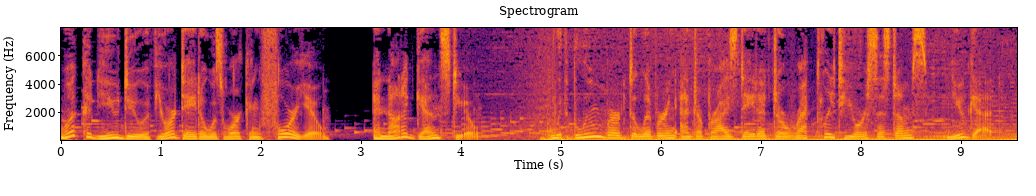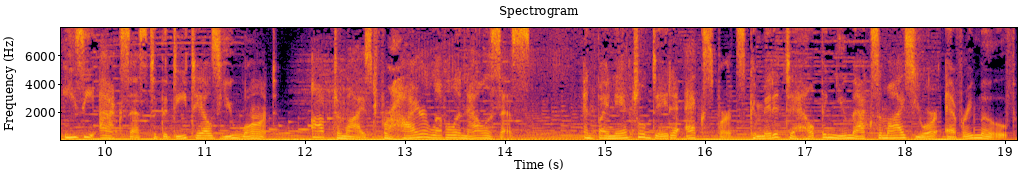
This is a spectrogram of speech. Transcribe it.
What could you do if your data was working for you and not against you? With Bloomberg delivering enterprise data directly to your systems, you get easy access to the details you want, optimized for higher level analysis, and financial data experts committed to helping you maximize your every move.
